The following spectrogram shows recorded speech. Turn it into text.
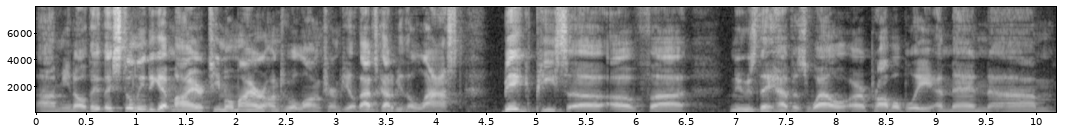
Um, you know, they, they still need to get Meier, Timo Meier, onto a long term deal. That's got to be the last big piece uh, of uh, news they have as well, or probably. And then um,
